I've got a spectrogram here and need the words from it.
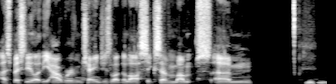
especially like the algorithm changes like the last six, seven months. Um, mm-hmm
